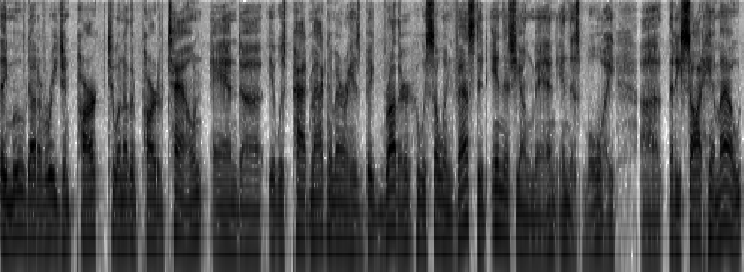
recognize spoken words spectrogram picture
they moved out of Regent Park to another part of town, and uh, it was Pat McNamara, his big brother, who was so invested in this young man, in this boy, uh, that he sought him out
